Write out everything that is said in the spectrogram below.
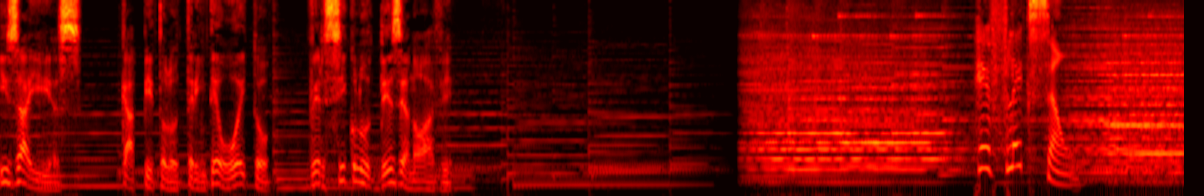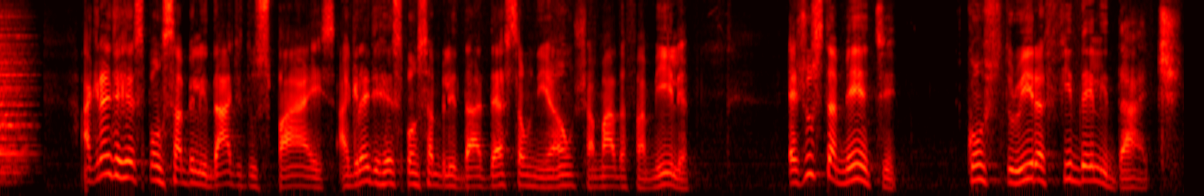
Isaías, capítulo 38, versículo 19. Reflexão. A grande responsabilidade dos pais, a grande responsabilidade dessa união chamada família, é justamente construir a fidelidade.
